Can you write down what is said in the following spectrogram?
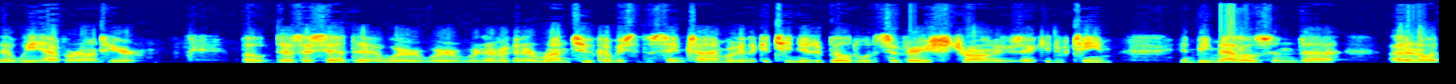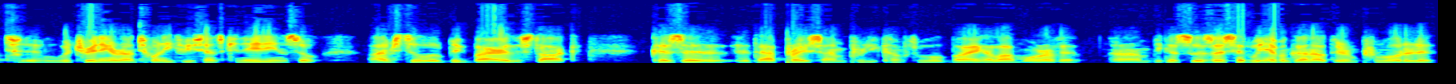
that we have around here. But as I said, uh, we're, we're, we're never going to run two companies at the same time. We're going to continue to build what's a very strong executive team in BeMetals. And uh, I don't know, we're trading around 23 cents Canadian, so I'm still a big buyer of the stock because uh, at that price, I'm pretty comfortable buying a lot more of it. Um, because as I said, we haven't gone out there and promoted it,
